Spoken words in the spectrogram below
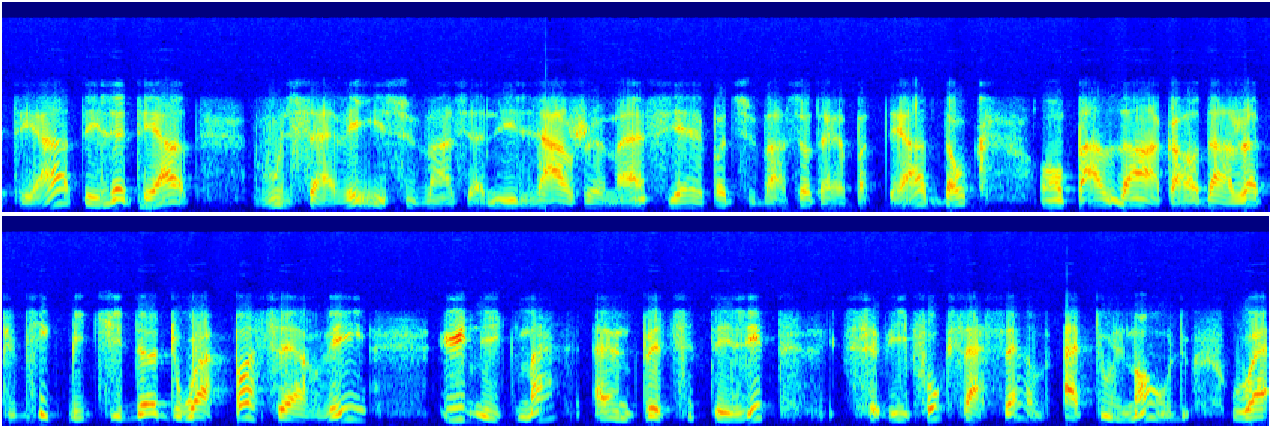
théâtre. Et le théâtre, vous le savez, est subventionné largement. S'il n'y avait pas de subvention, il n'y aurait pas de théâtre. Donc, on parle là encore d'argent public, mais qui ne doit pas servir uniquement à une petite élite. Il faut que ça serve à tout le monde ou à,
